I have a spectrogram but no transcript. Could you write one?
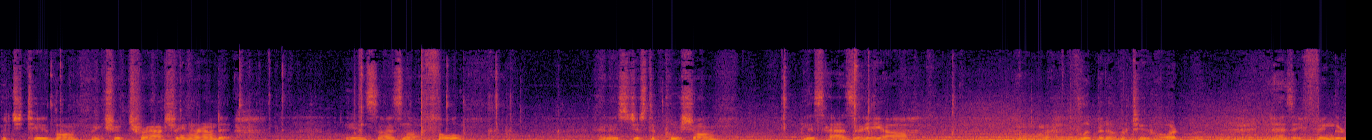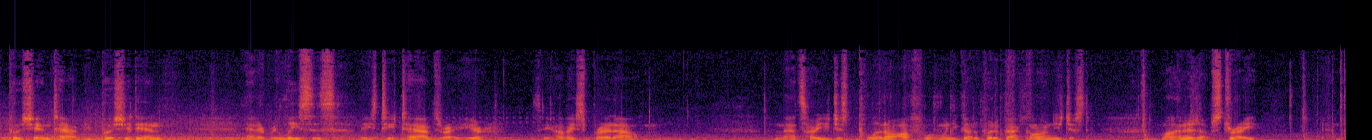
Put your tube on, make sure trash ain't around it. The inside's not full. And it's just a push on. This has a, uh, I don't want to flip it over too hard, but it has a finger push in tab. You push it in and it releases these two tabs right here. See how they spread out? And that's how you just pull it off. Well, when you go to put it back on, you just line it up straight and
